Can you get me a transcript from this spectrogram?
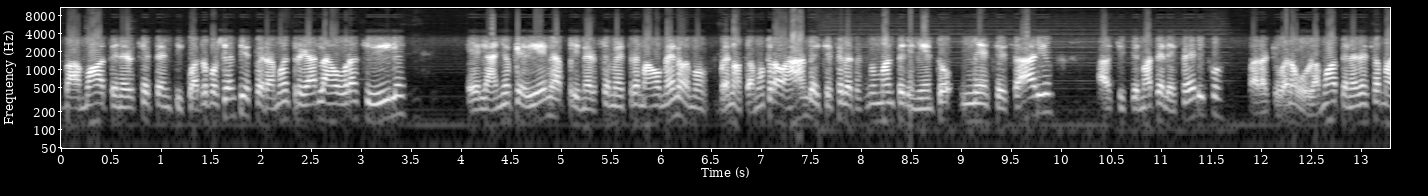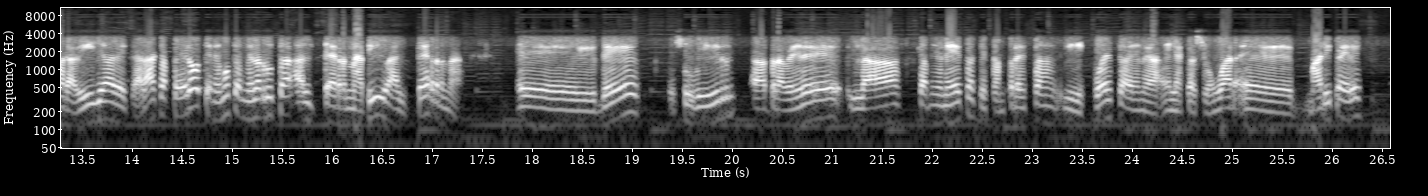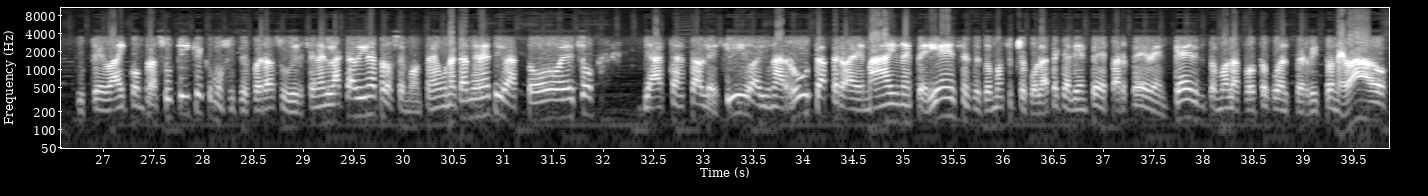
Vamos a tener 74% y esperamos entregar las obras civiles el año que viene, a primer semestre más o menos, hemos, bueno, estamos trabajando, hay que se le está haciendo un mantenimiento necesario al sistema teleférico para que, bueno, volvamos a tener esa maravilla de Caracas, pero tenemos también la ruta alternativa, alterna, eh, de subir a través de las camionetas que están prestas y dispuestas en la, en la estación eh, Mari Pérez, usted va y compra su ticket como si usted fuera a subirse en la cabina, pero se monta en una camioneta y va todo eso ya está establecido, hay una ruta, pero además hay una experiencia, se toma su chocolate caliente de parte de Ventel, se toma la foto con el perrito nevado,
